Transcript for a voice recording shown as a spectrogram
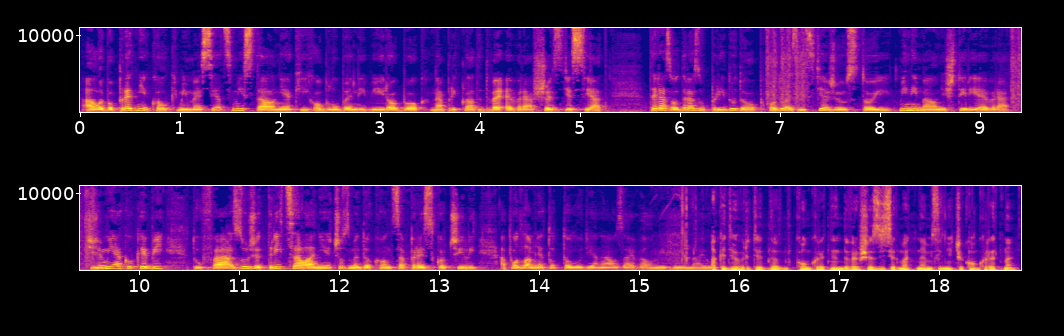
alebo pred niekoľkými mesiacmi stál nejaký obľúbený výrobok napríklad 2,60 eur Teraz odrazu prídu do obchodu a zistia, že už stojí minimálne 4 eurá. Čiže my ako keby tú fázu, že 3 celá niečo sme dokonca preskočili. A podľa mňa toto ľudia naozaj veľmi vnímajú. A keď hovoríte to konkrétne 2,60, máte na mysli niečo konkrétne?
